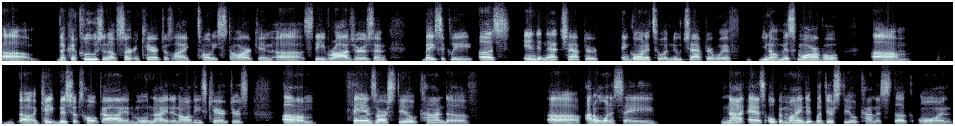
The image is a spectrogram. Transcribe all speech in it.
um, the conclusion of certain characters like Tony Stark and uh, Steve Rogers, and basically us ending that chapter and going into a new chapter with you know Miss Marvel, um, uh, Kate Bishop's Hawkeye, and Moon Knight, and all these characters. Um, fans are still kind of uh, I don't want to say not as open minded, but they're still kind of stuck on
